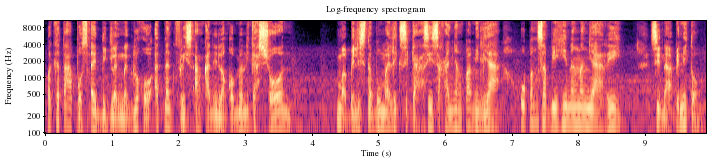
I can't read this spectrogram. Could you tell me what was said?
pagkatapos ay biglang nagloko at nag-freeze ang kanilang komunikasyon. Mabilis na bumalik si Cassie sa kanyang pamilya upang sabihin ang nangyari. Sinabi ni Tom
